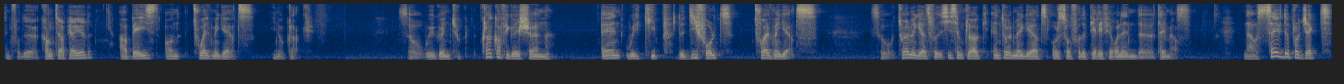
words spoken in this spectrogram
and for the counter period are based on 12 megahertz in know, clock. So we're going to clock configuration and we'll keep the default 12 megahertz. So 12 megahertz for the system clock and 12 megahertz also for the peripheral and timers. Now save the project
